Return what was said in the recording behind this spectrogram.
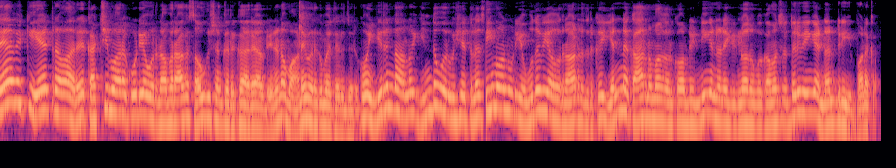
தேவைக்கு ஏற்றவாறு கட்சி மாறக்கூடிய ஒரு நபராக சவுக்கு சங்கர் இருக்காரு அப்படின்னு நம்ம அனைவருக்குமே தெரிஞ்சிருக்கும். இருந்தாலும் இந்த ஒரு விஷயத்துல சீமானுடைய உதவி அவர் நாடுறதுக்கு என்ன காரணமாக இருக்கும் அப்படின்னு நீங்க நினைக்கிறீங்களோ அது உங்க கமெண்ட்ஸ்ல தெரிவிங்க. நன்றி வணக்கம்.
